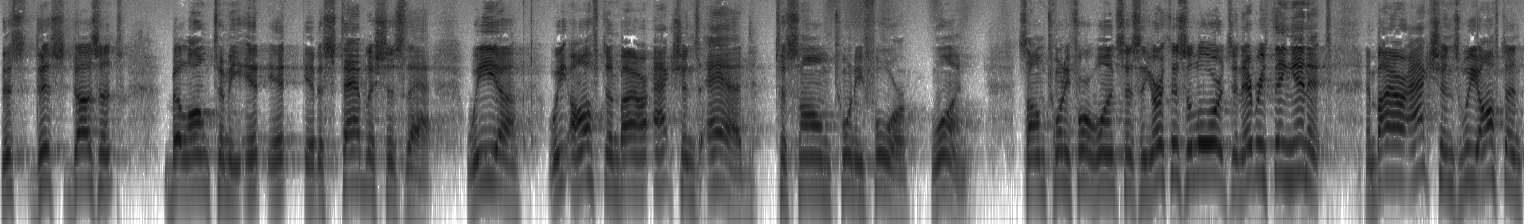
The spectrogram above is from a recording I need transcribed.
This, this doesn't belong to me. It, it, it establishes that. We, uh, we often, by our actions, add to Psalm 24 1. Psalm 24 1 says, The earth is the Lord's and everything in it. And by our actions, we often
